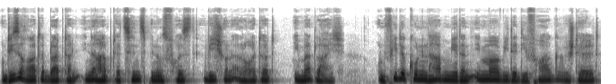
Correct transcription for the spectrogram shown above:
Und diese Rate bleibt dann innerhalb der Zinsbindungsfrist, wie schon erläutert, immer gleich. Und viele Kunden haben mir dann immer wieder die Frage gestellt,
